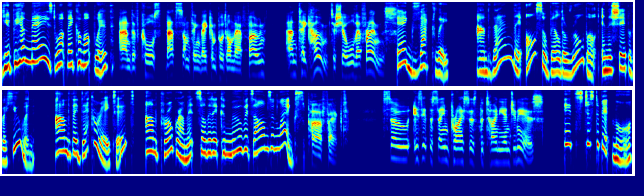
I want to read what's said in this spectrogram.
You'd be amazed what they come up with. And of course, that's something they can put on their phone and take home to show all their friends. Exactly. And then they also build a robot in the shape of a human, and they decorate it and program it so that it can move its arms and legs. Perfect. So, is it the same price as the tiny engineers? It's just a bit more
